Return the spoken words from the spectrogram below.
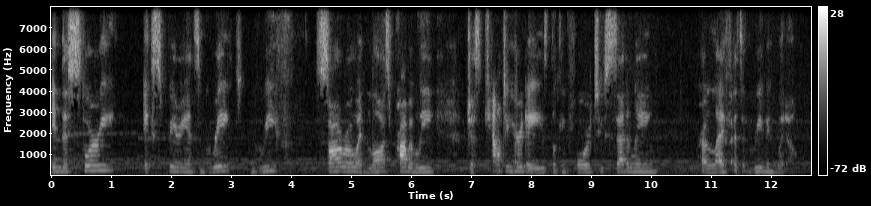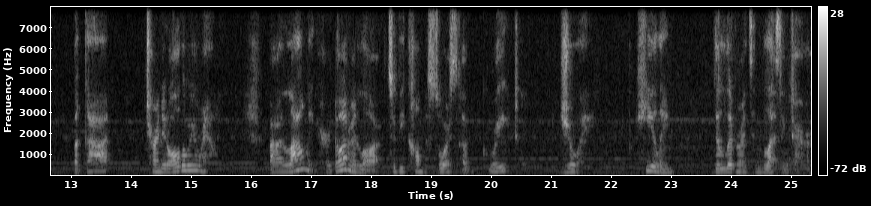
in this story experienced great grief, sorrow, and loss, probably just counting her days, looking forward to settling her life as a grieving widow. But God turned it all the way around by allowing her daughter in law to become a source of great joy, healing, deliverance, and blessing to her.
